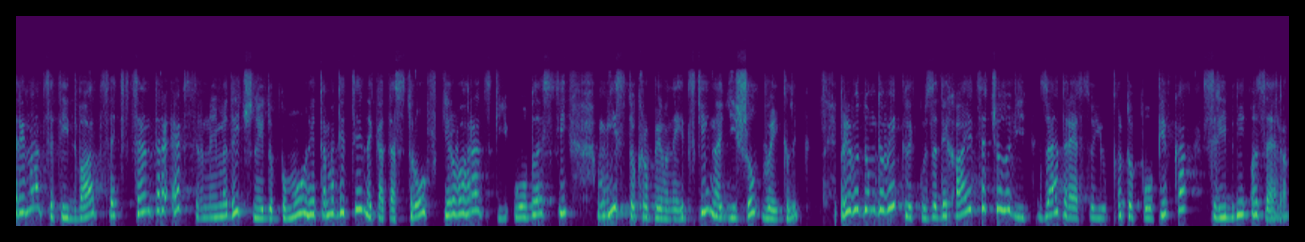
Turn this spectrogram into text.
13.20 в Центр екстреної медичної допомоги та медицини катастроф в Кіровоградській області в місто Кропивницький надійшов виклик. Приводом до виклику задихається чоловік за адресою Протопопівка, Срібні озера.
